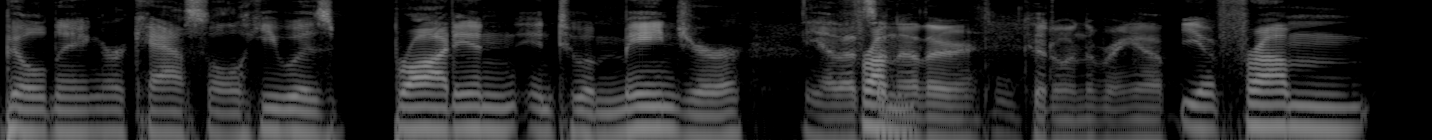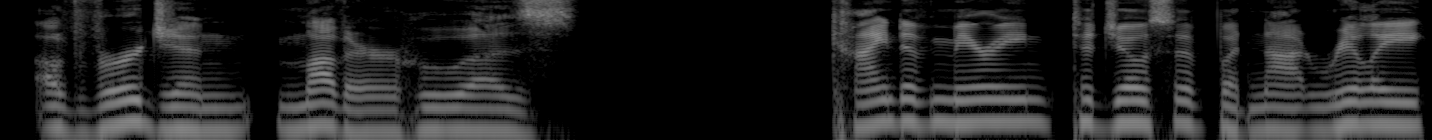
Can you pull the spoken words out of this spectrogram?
building or castle. He was brought in into a manger. Yeah, that's from, another good one to bring up. Yeah, from a virgin mother who was kind of married to Joseph, but not really.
